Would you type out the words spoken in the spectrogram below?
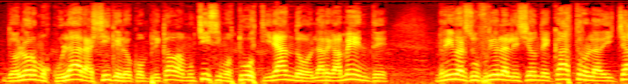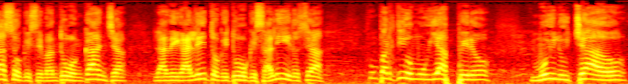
dolor muscular allí que lo complicaba muchísimo, estuvo estirando largamente. River sufrió la lesión de Castro, la de Hichazo que se mantuvo en cancha, la de Galeto que tuvo que salir. O sea, fue un partido muy áspero, muy luchado,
